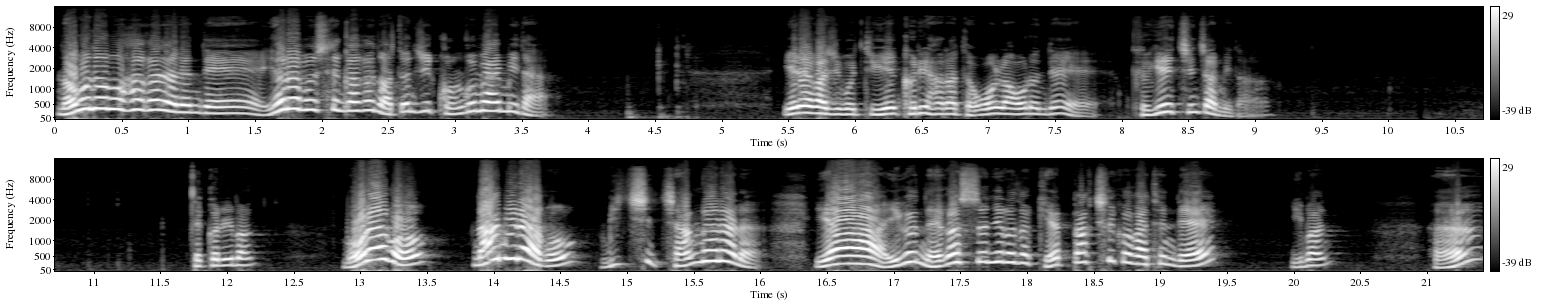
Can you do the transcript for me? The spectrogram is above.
너무너무 화가 나는데 여러분 생각은 어떤지 궁금합니다. 이래가지고 뒤에 글이 하나 더 올라오는데 그게 진짜입니다. 댓글 1번 뭐라고? 남이라고? 미친 장난하나? 야 이건 내가 쓴이라도 개빡칠 것 같은데? 2번 어?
